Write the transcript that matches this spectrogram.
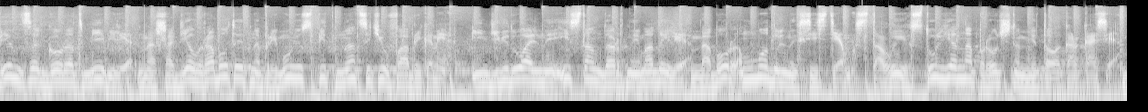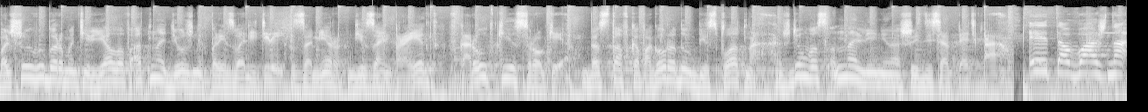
Пенза – город мебели. Наш отдел работает напрямую с 15 фабриками. Индивидуальные и стандартные модели, набор модульных систем, столы, стулья на прочном металлокаркасе. Большой выбор материалов от надежных производителей. Замер, дизайн-проект в короткие сроки. Доставка по городу бесплатно. Ждем вас на Ленина 65А. Это важно,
